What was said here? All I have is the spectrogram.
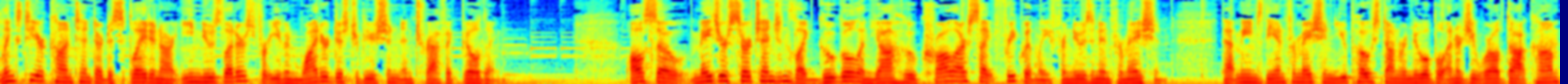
links to your content are displayed in our e newsletters for even wider distribution and traffic building. Also, major search engines like Google and Yahoo crawl our site frequently for news and information. That means the information you post on RenewableEnergyWorld.com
